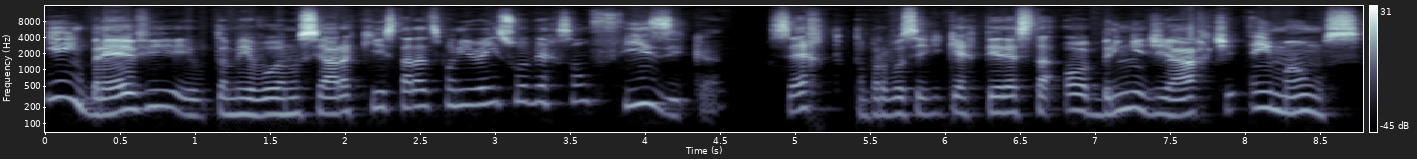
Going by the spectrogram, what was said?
E em breve, eu também vou anunciar aqui, estará disponível em sua versão física, certo? Então, para você que quer ter esta obrinha de arte em mãos,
